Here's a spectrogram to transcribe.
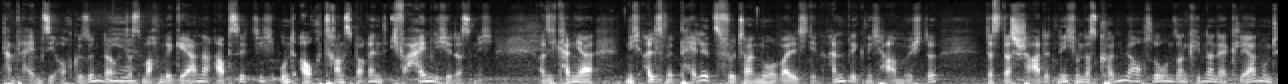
dann bleiben sie auch gesünder. Und Ja. das machen wir gerne absichtlich und auch transparent. Ich verheimliche das nicht. Also ich kann ja nicht alles mit Pellets füttern, nur weil ich den Anblick nicht haben möchte. Das, das schadet nicht und das können wir auch so unseren Kindern erklären. Und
